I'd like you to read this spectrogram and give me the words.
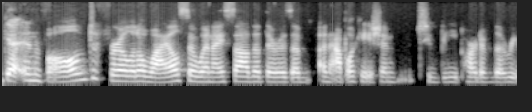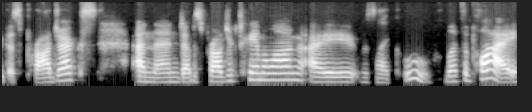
get involved for a little while. So when I saw that there was a, an application to be part of the Rebus projects and then Deb's project came along, I was like, ooh, let's apply.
